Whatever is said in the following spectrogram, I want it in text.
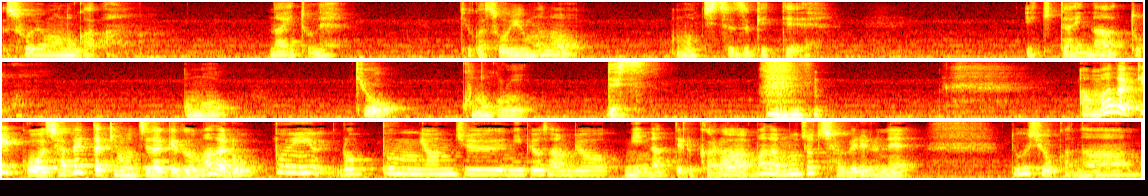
そういうものがないとねっていうかそういうものを持ち続けていきたいなと思う今日この頃です。あまだ結構喋った気持ちだけどまだ6分6分42秒3秒になってるからまだもうちょっと喋れるね。どうしようかな。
